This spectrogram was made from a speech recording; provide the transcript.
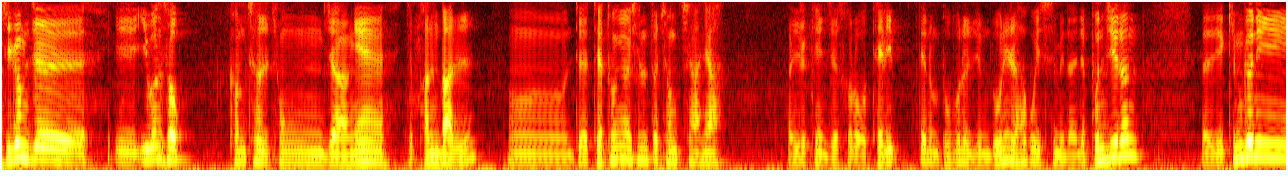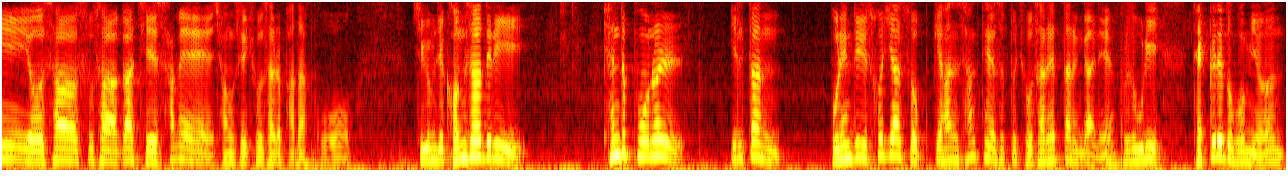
지금 이제 이 이원석 검찰총장의 이제 반발, 어, 이제 대통령실은 또 정치하냐 이렇게 이제 서로 대립되는 부분을 지금 논의를 하고 있습니다. 이제 본질은 이 김건희 여사 수사가 제 3회 장소의 조사를 받았고 지금 이제 검사들이 핸드폰을 일단 본인들이 소지할 수 없게 한 상태에서 또 조사를 했다는 거 아니에요? 그래서 우리 댓글에도 보면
